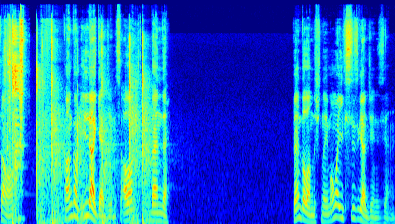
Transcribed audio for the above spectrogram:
Tamam. Kankam illa geleceğiniz. Alan bende. Ben de alan dışındayım ama ilk siz geleceğiniz yani.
